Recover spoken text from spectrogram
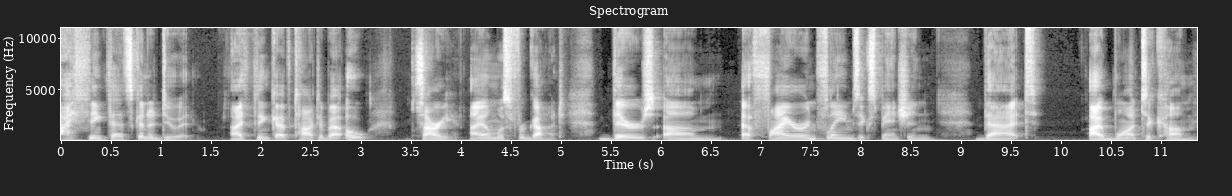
I think that's going to do it. I think I've talked about. Oh, sorry, I almost forgot. There's um, a Fire and Flames expansion that I want to come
